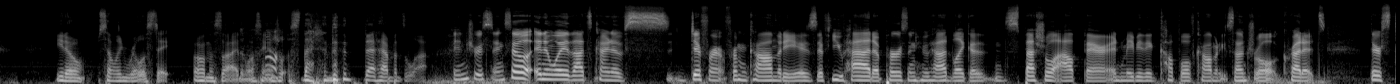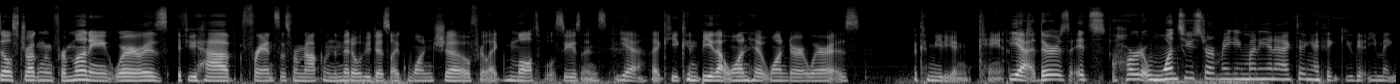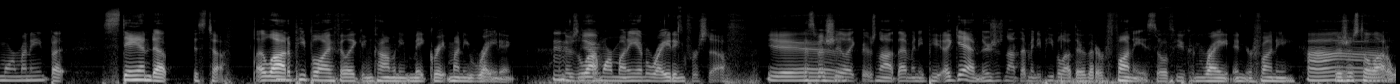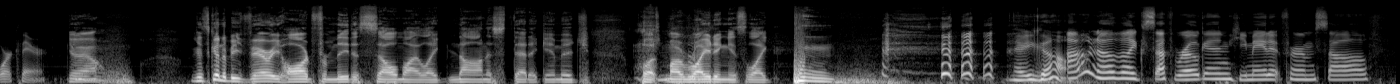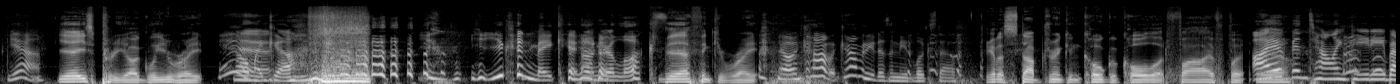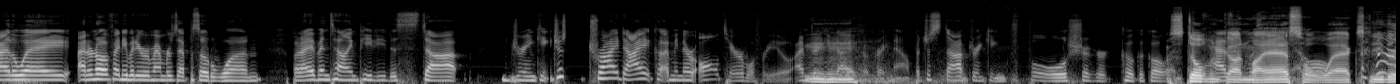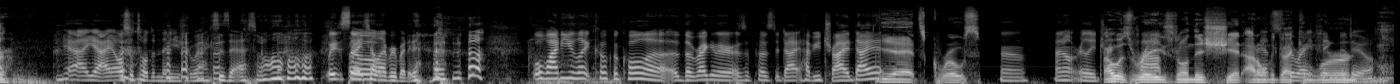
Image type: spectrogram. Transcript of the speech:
you know, selling real estate on the side in Los Angeles. That that happens a lot. Interesting. So in a way, that's kind of s- different from comedy. Is if you had a person who had like a special out there, and maybe the couple of Comedy Central credits, they're still struggling for money. Whereas if you have Francis from Malcolm in the Middle, who does like one show for like multiple seasons, Yeah. like he can be that one hit wonder, whereas a comedian can't. Yeah, there's it's harder once you start making money in acting. I think you get you make more money, but stand up is tough. A lot of mm. people I feel like in comedy make great money writing. And mm. there's a Mm. Yeah. lot more money in writing for stuff. Yeah. Especially like there's not that many people again, there's just not that many people out there that are funny. So if you can write and you're funny, there's just a lot ah. of work there. Yeah. Mm. It's going to be very hard for me to sell my like non-aesthetic image, but my writing is like boom. There you go. I don't know, like Seth Rogen, he made it for himself. Yeah. Yeah, he's pretty ugly. You're right. Yeah. Oh my god. you, you can make it on your looks. Yeah, I think you're right. no, and com- comedy doesn't need look stuff. I gotta stop drinking Coca-Cola at five, but I yeah. have been telling Petey, by the way, I don't know if anybody remembers episode one, but I have been telling Petey to stop drinking. Just try Diet Coke. I mean, they're all terrible for you. I'm drinking. Diet mm-hmm. Coke right now, but just stop drinking full sugar Coca Cola. Still haven't gotten my asshole waxed either. Yeah, yeah. I also told him that he should wax his asshole. Wait, but so I tell everybody that. Well, why do you like Coca Cola, uh, the regular, as opposed to diet? Have you tried diet? yeah, it's gross. Oh, I don't really drink. I was pop. raised on this shit. I don't That's think I the can thing learn. to do.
